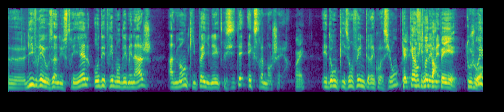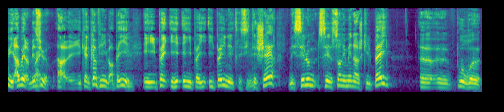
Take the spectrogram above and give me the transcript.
euh, livrée aux industriels au détriment des ménages allemands qui payent une électricité extrêmement chère. Ouais. Et donc, ils ont fait une péréquation. Quelqu'un finit les par payer, toujours. oui, oui, ah oui, bien Ouais. sûr. Ah, quelqu'un finit par payer. Mm. Et, il paye, et, il, paye, il paye une électricité chère, mais c'est le, ce sont les ménages qui le payent euh, euh, pour euh,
